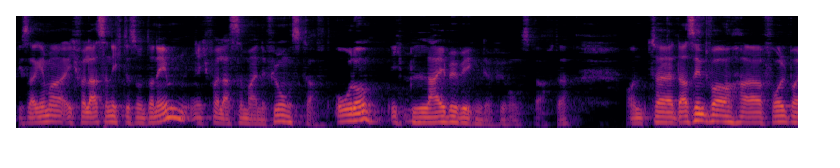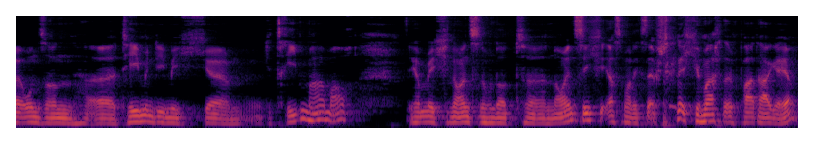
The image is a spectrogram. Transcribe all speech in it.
Ich sage immer, ich verlasse nicht das Unternehmen, ich verlasse meine Führungskraft oder ich bleibe wegen der Führungskraft. Ja. Und äh, da sind wir äh, voll bei unseren äh, Themen, die mich äh, getrieben haben auch. Ich habe mich 1990 erstmalig selbstständig gemacht, ein paar Tage her.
